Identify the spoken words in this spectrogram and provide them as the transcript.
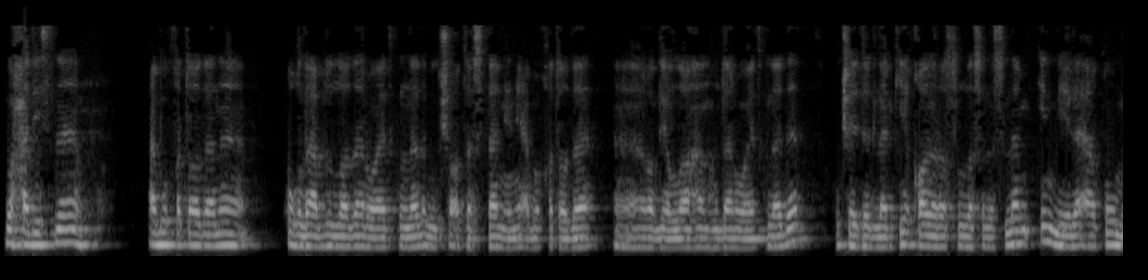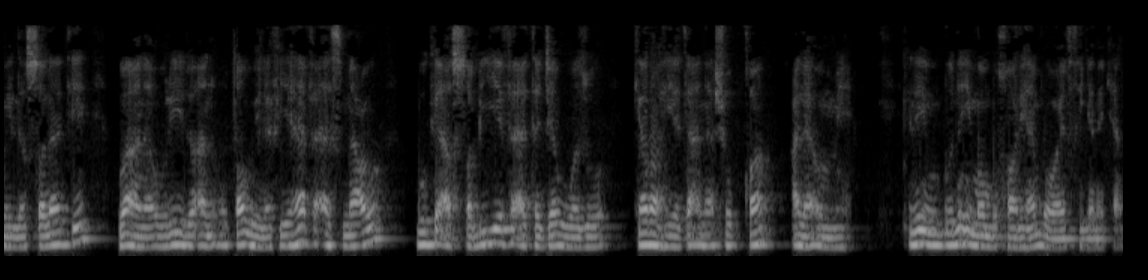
Bu hadisni abu qatodani o'g'li abdullohdan rivoyat qilinadi. Bu kishi otasidan ya'ni abu qatoda e, roziyallohu anhudan rivoyat qiladi u kishi aytadilarki qola rasululloh sollallohu alayhi vasallam inni la ana uridu an fiha fa asma'u buka as-sabiy fa atajawwazu ala ya'ni buni imom buxoriy ham rivoyat qilgan ekan.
